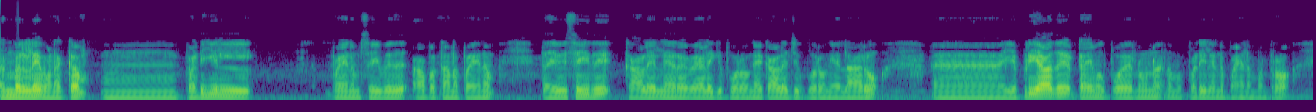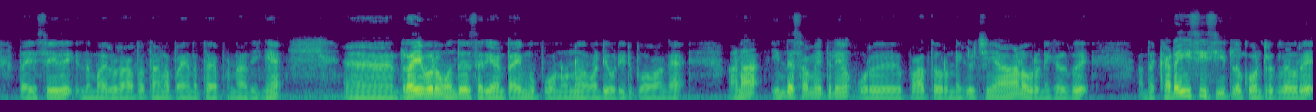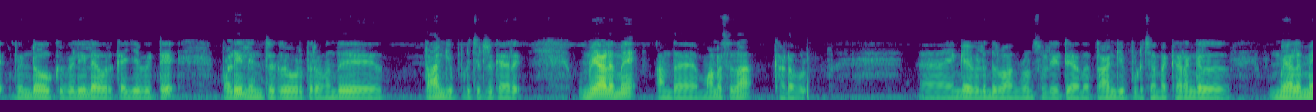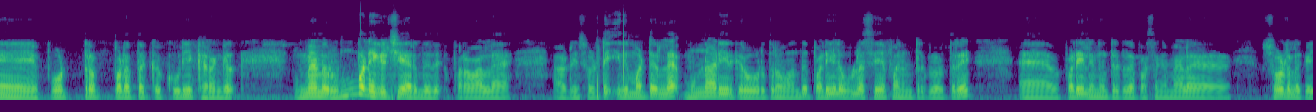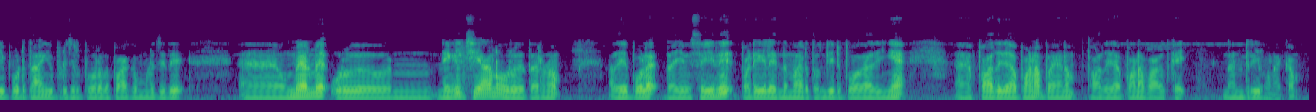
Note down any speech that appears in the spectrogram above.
நண்பர்களே வணக்கம். படியில் பயணம் செய்வது ஆபத்தான பயணம். தயவுசெய்து காலையில் நேரம் வேலைக்கு போகிறவங்க காலேஜுக்கு போகிறவங்க எல்லாரும் எப்படியாவது டைமுக்கு போயிடணும்னு நம்ம படியில் என்ன பயணம் பண்ணுறோம் தயவுசெய்து இந்த மாதிரி ஒரு ஆபத்தான பயணத்தை பண்ணாதீங்க. டிரைவரும் வந்து சரியான டைமுக்கு போகணுன்னு வண்டி ஓட்டிகிட்டு போவாங்க. ஆனால் இந்த சமயத்துலேயும் ஒரு பார்த்த ஒரு நெகிழ்ச்சியான ஒரு நிகழ்வு. அந்த கடைசி சீட்டில் உட்காந்துருக்கிறவர் விண்டோவுக்கு வெளியில் அவர் கையை விட்டு படியில் நின்றுருக்கிற ஒருத்தரை வந்து தாங்கி பிடிச்சிட்ருக்காரு. உண்மையாலுமே அந்த மனசு தான் கடவுள். எங்கே விழுந்துருவாங்களோன்னு சொல்லிட்டு அந்த தாங்கி பிடிச்ச அந்த கரங்கள் உண்மையாலுமே போற்றப்படத்தக்க கூடிய கரங்கள். உண்மையாலுமே ரொம்ப நெகிழ்ச்சியாக இருந்தது. பரவாயில்ல அப்படின்னு சொல்லிட்டு இது மட்டும் இல்லை முன்னாடி இருக்கிற ஒருத்தரும் வந்து படியில் உள்ள சேஃபாக நின்றுருக்கிற ஒருத்தர் படியில் நின்றுட்டுருக்கிற பசங்க மேலே ஷோல்டரில் கை போட்டு தாங்கி பிடிச்சிட்டு போகிறத பார்க்க முடிஞ்சுது. உண்மையாலுமே ஒரு நெகிழ்ச்சியான ஒரு தருணம். அதே போல் தயவு செய்து படையில் இந்த மாதிரி தொங்கிட்டு போகாதீங்க. பாதுகாப்பான பயணம் பாதுகாப்பான வாழ்க்கை. நன்றி வணக்கம்.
